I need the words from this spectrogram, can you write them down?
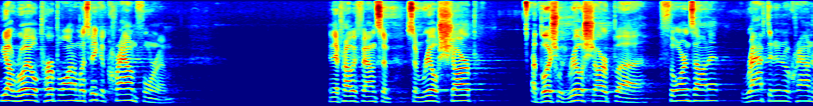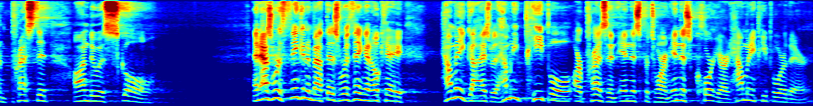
you got royal purple on him? Let's make a crown for him. And they probably found some, some real sharp, a bush with real sharp uh, thorns on it, wrapped it into a crown, and pressed it onto his skull. And as we're thinking about this, we're thinking, okay, how many guys were there? How many people are present in this praetorium, in this courtyard? How many people are there?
